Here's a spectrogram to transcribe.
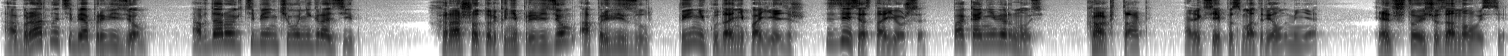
Обратно тебя привезем, а в дороге тебе ничего не грозит. Хорошо, только не привезем, а привезут. Ты никуда не поедешь. Здесь остаешься, пока не вернусь. Как так? Алексей посмотрел на меня. Это что еще за новости?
